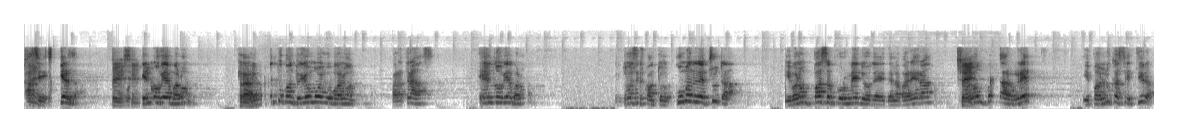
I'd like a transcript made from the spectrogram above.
Hacia sí. la izquierda. Sí, sí. Él no ve el balón. Claro. En el momento cuando yo muevo el balón para atrás, él no ve el balón. Entonces, cuando Kuman le chuta y el balón pasa por medio de, de la barrera, sí. el balón toca red y Paluca se tira.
